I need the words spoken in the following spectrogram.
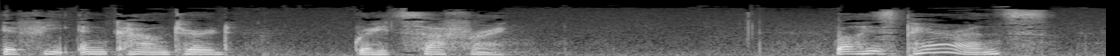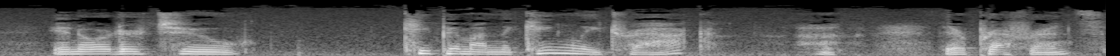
if he encountered great suffering. Well, his parents, in order to keep him on the kingly track, their preference,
